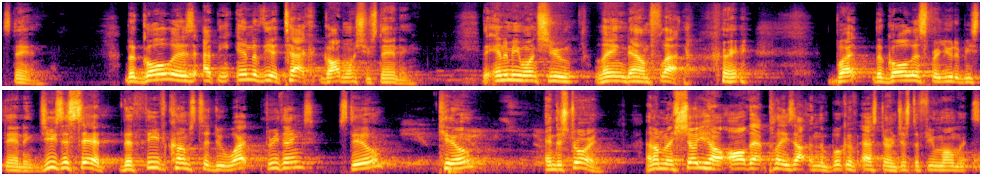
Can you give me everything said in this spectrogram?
Stand. The goal is at the end of the attack, God wants you standing. The enemy wants you laying down flat, right? But the goal is for you to be standing. Jesus said, the thief comes to do what? Three things? Steal, kill, and destroy. And I'm going to show you how all that plays out in the book of Esther in just a few moments.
